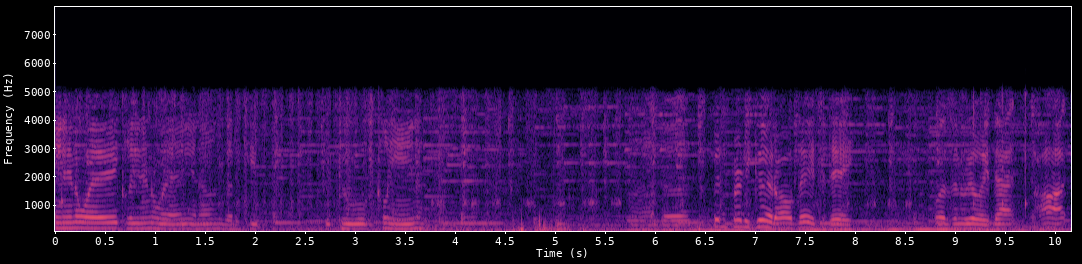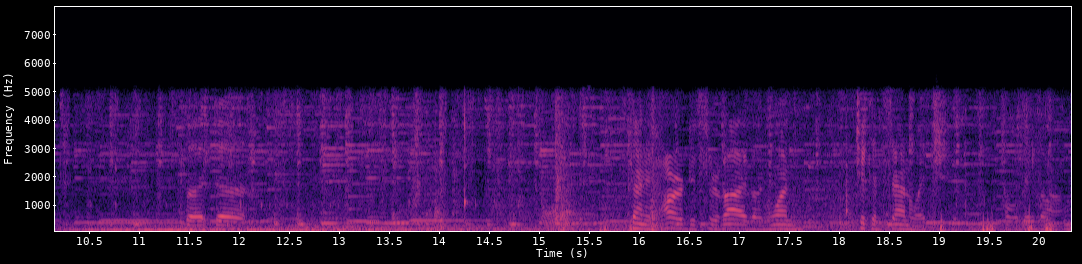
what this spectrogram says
Cleaning away, cleaning away, you know, gotta keep your tools clean. And uh, it's been pretty good all day today. Wasn't really that hot, but uh, it's kind of hard to survive on one chicken sandwich all day long.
